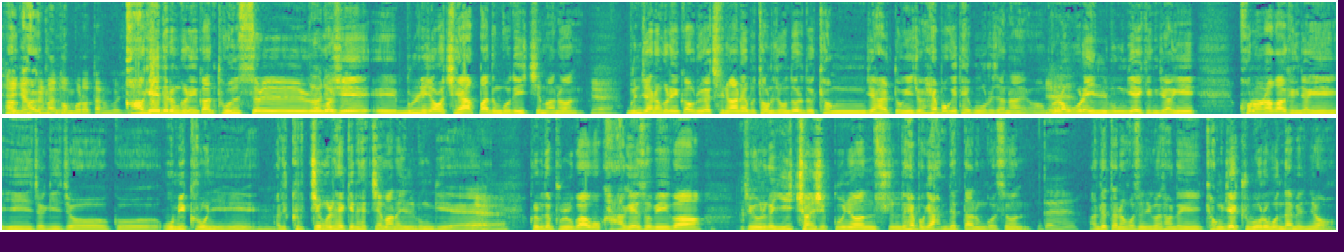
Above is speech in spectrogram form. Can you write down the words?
대기업들만 아, 가- 돈 벌었다는 거지. 가게들은 그러니까 돈 쓸. 것이 이, 물리적으로 제약받은 곳도 있지만은 예. 문제는 그러니까 우리가 지난해부터 어느 정도라도 경제 활동이 좀 회복이 되고 그러잖아요. 예. 물론 올해 1분기에 굉장히 코로나가 굉장히 이 저기 저 그 오미크론이 아주 급증을 했긴 했지만은 1분기에 예. 그런데 불구하고 가계 소비가 지금 그러니까 2019년 수준도 회복이 안 됐다는 것은 네. 안 됐다는 것은 이건 상당히 경제 규모로 본다면요.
